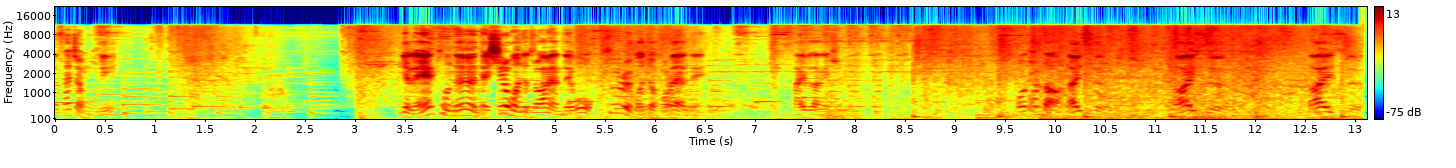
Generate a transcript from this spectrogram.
어 살짝 무리. 이게 레넥톤은 대시로 먼저 들어가면 안 되고 Q를 먼저 걸어야 돼. dive 당해줘 어 탄다. nice. nice. nice.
